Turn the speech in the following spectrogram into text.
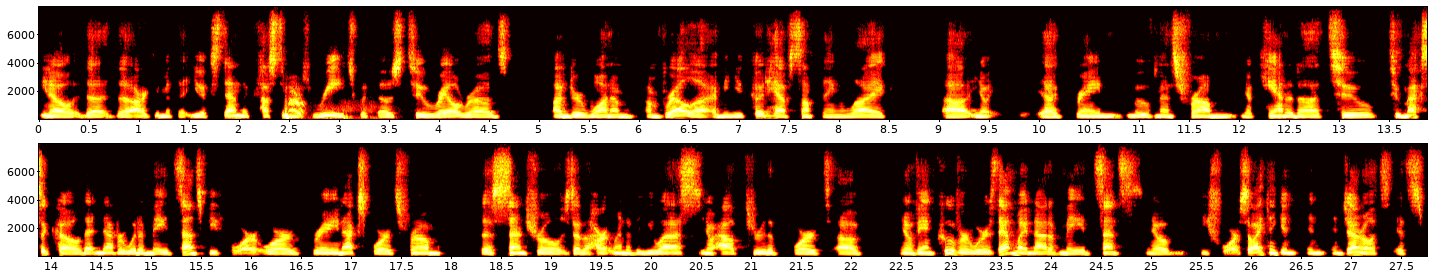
you know the the argument that you extend the customer's reach with those two railroads under one um, umbrella, I mean, you could have something like, uh, you know, uh, grain movements from you know, Canada to to Mexico that never would have made sense before, or grain exports from the central, instead of the heartland of the U.S., you know, out through the port of you know Vancouver, whereas that might not have made sense, you know, before. So I think in in, in general, it's it's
